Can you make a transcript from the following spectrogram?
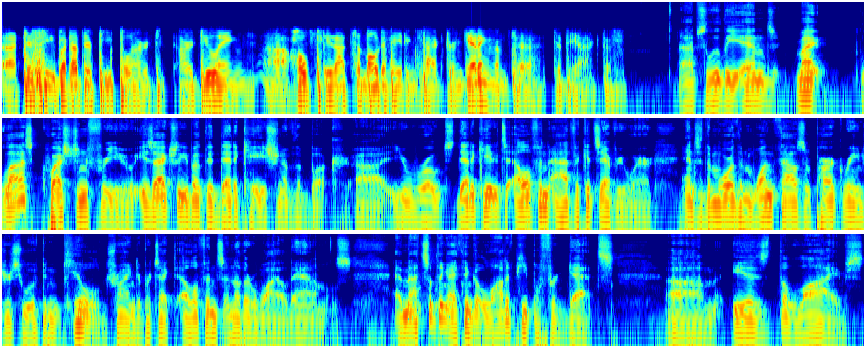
uh, to see what other people are are doing. Uh, hopefully, that's a motivating factor in getting them to to be active. Absolutely, and my last question for you is actually about the dedication of the book. Uh, you wrote, dedicated to elephant advocates everywhere and to the more than 1,000 park rangers who have been killed trying to protect elephants and other wild animals. And that's something I think a lot of people forget. Um, is the lives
